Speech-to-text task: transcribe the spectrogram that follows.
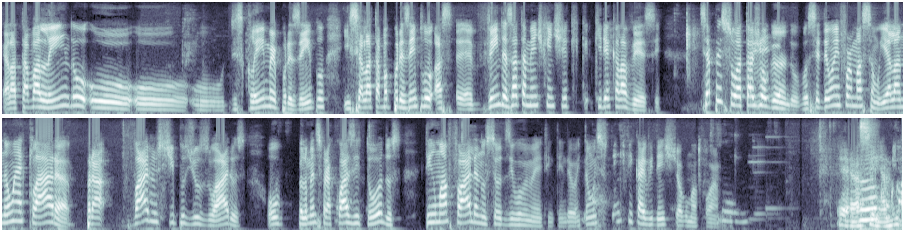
ela estava lendo o, o, o disclaimer, por exemplo, e se ela estava, por exemplo, é, vendo exatamente o que a gente que- queria que ela visse. Se a pessoa está jogando, você deu a informação e ela não é clara para vários tipos de usuários, ou pelo menos para quase todos, tem uma falha no seu desenvolvimento, entendeu? Então isso tem que ficar evidente de alguma forma. É, assim, a minha,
